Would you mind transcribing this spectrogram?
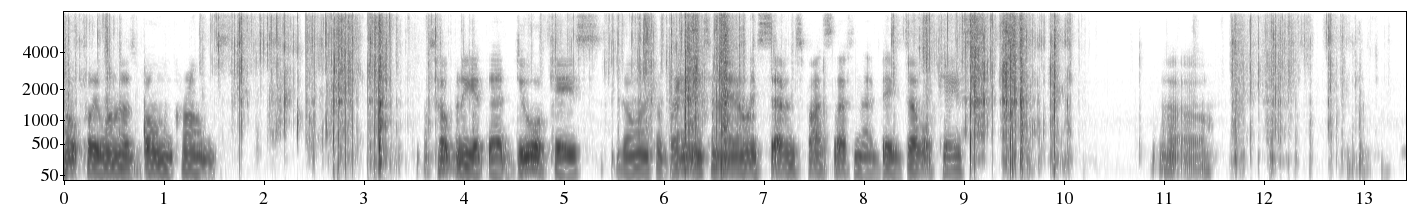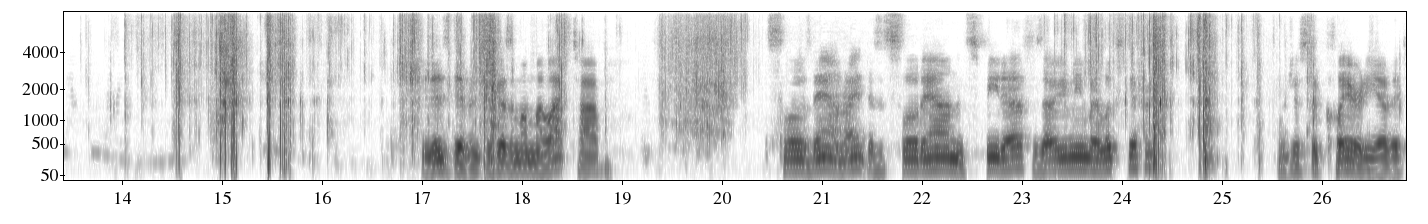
Hopefully one of those Bowman Chromes. I was hoping to get that dual case going for Brandon tonight. Only seven spots left in that big double case. Uh-oh. It is different because I'm on my laptop. It slows down, right? Does it slow down and speed up? Is that what you mean by looks different? Or just the clarity of it?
